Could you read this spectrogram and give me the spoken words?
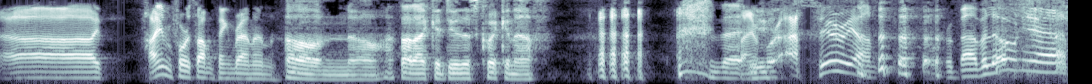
Uh, it's time for something, Brennan. Oh no, I thought I could do this quick enough. that Time you- for Assyrian or Babylonian.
